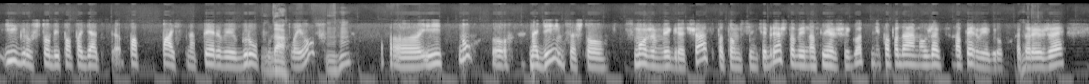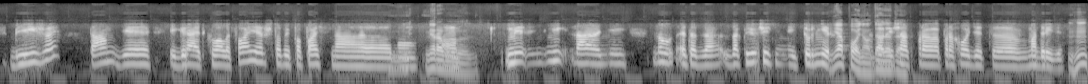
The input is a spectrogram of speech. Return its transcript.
игру, чтобы попадать, попасть на первую группу Да. на плей-офф. Э, и, ну, э, надеемся, что сможем выиграть сейчас, потом в сентябре, чтобы на следующий год мы попадаем уже на первую группу, которая уже ближе, там, где играет квалифайер, чтобы попасть на, э, на, Мировую. ми- не- на не- ну, это за, заключительный турнир, Я понял, да, да, который да. сейчас про- проходит э, в Мадриде. Мгм.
